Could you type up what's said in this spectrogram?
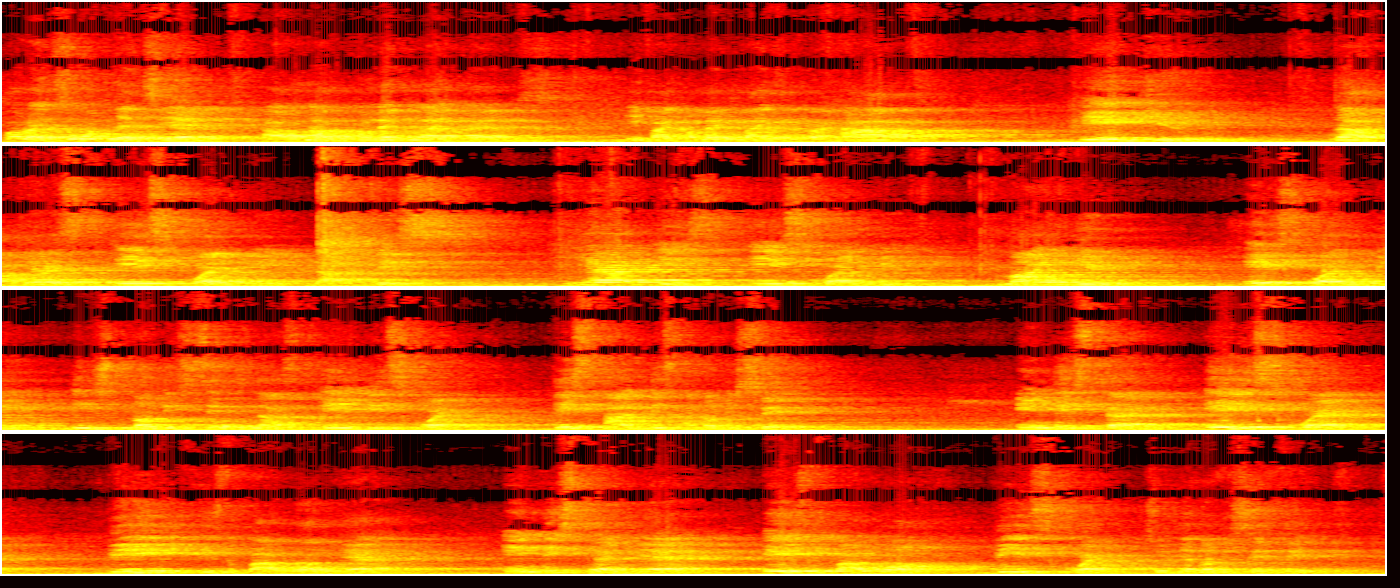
Alright, so what next here? I will now collect like terms. If I collect like terms, I have A cubed now, here is a squared b, that's this. Here is a squared b. Mind you, a squared b is not the same thing as ab squared. This and this are not the same. In this term, a is squared, b is the power 1 here. In this term here, a is the power 1, b squared. So they are not the same thing.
